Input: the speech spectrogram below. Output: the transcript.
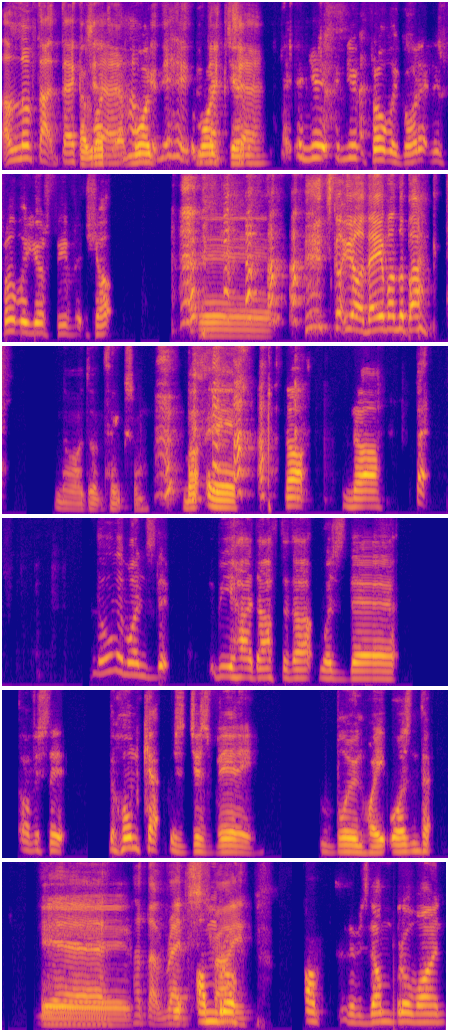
I love that deck chair. Was, How was, can you hate the deck chair? And you, and you probably got it, and it's probably your favourite shot. uh, it's got your name on the back. No, I don't think so. But uh, no, no. But the only ones that we had after that was the obviously the home kit was just very blue and white, wasn't it? Yeah, uh, had that red stripe. um, there was the Umbro one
